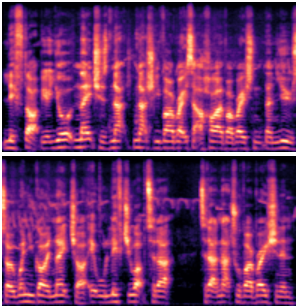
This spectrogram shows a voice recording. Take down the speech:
lift up. Your, your nature's nat- naturally vibrates at a higher vibration than you, so when you go in nature, it will lift you up to that to that natural vibration, and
